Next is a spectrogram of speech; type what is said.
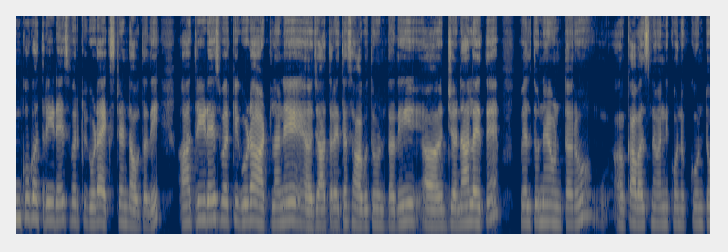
ఇంకొక త్రీ డేస్ వరకు కూడా ఎక్స్‌టెండ్ అవుతుంది ఆ త్రీ డేస్ వరకు కూడా అట్లానే జాతర అయితే సాగుతూ ఉంటుంది జనాలు జనాలైతే వెళ్తూనే ఉంటారు కావాల్సినవన్నీ కొనుక్కుంటూ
